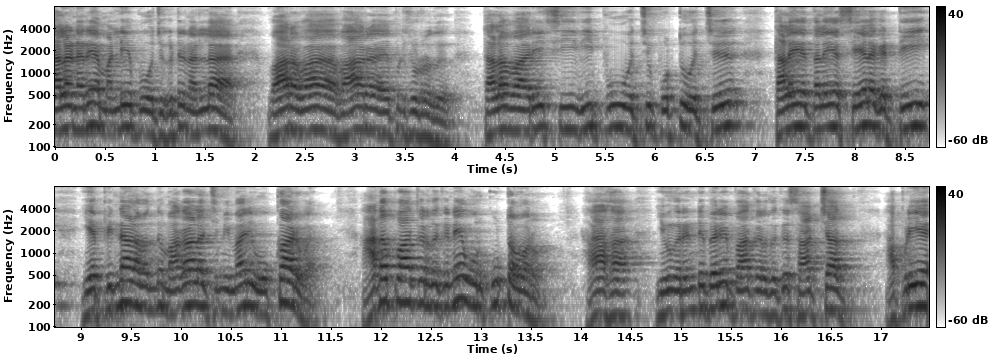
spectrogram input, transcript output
தலை நிறைய மல்லிகைப்பூ வச்சுக்கிட்டு நல்லா வார வா வார எப்படி சொல்கிறது தலைவாரி சீவி பூ வச்சு பொட்டு வச்சு தலைய தலைய சேலை கட்டி என் பின்னால் வந்து மகாலட்சுமி மாதிரி உட்காருவேன். அதை பார்க்கறதுக்குன்னே ஒரு கூட்டம் வரும். ஆஹா இவங்க ரெண்டு பேரையும் பார்க்குறதுக்கு சாட்சாத். அப்படியே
